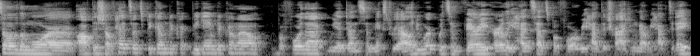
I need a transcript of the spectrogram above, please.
some of the more off-the-shelf headsets become to, began to come out. Before that, we had done some mixed reality work with some very early headsets before we had the tracking that we have today,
